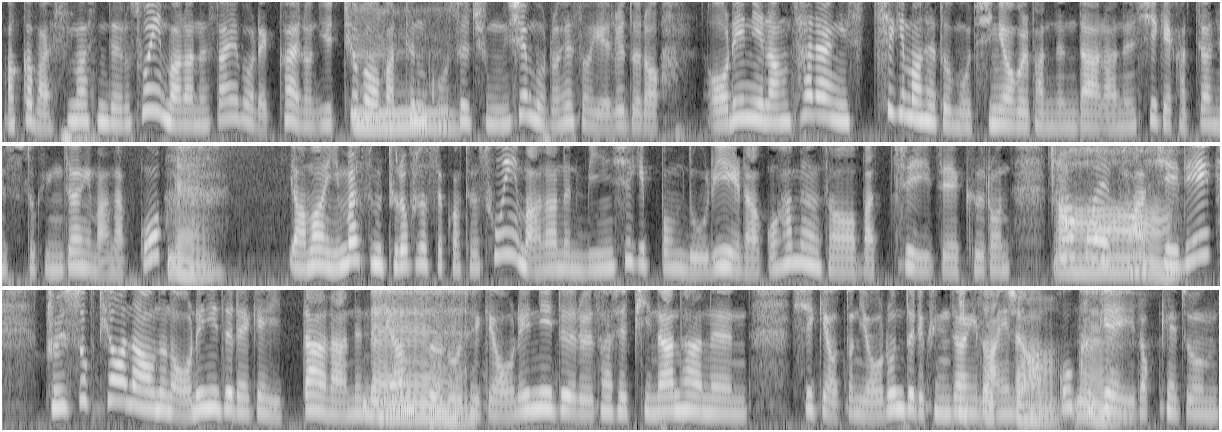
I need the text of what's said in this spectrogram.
아까 말씀하신 대로 소위 말하는 사이버 레카 이런 유튜버 음. 같은 곳을 중심으로 해서 예를 들어 어린이랑 차량이 스치기만 해도 뭐 징역을 받는다라는 식의 가짜 뉴스도 굉장히 많았고 네. 아마 이 말씀을 들어보셨을 것 같아요. 소위 말하는 민식이법 놀이라고 하면서 마치 이제 그런 사고의 아. 과실이 불쑥 튀어나오는 어린이들에게 있다라는 네. 뉘앙스로 되게 어린이들을 사실 비난하는 식의 어떤 여론들이 굉장히 있었죠. 많이 나왔고 네. 그게 이렇게 좀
